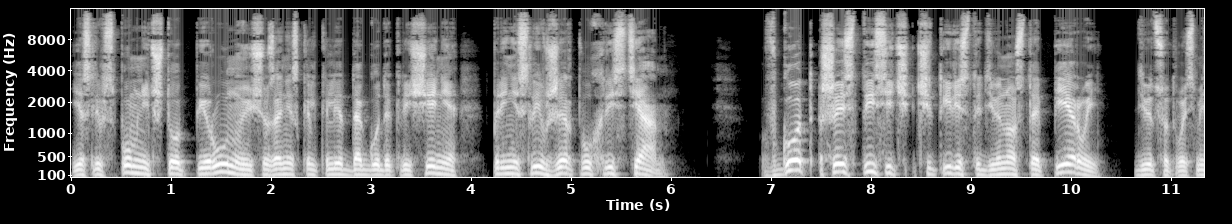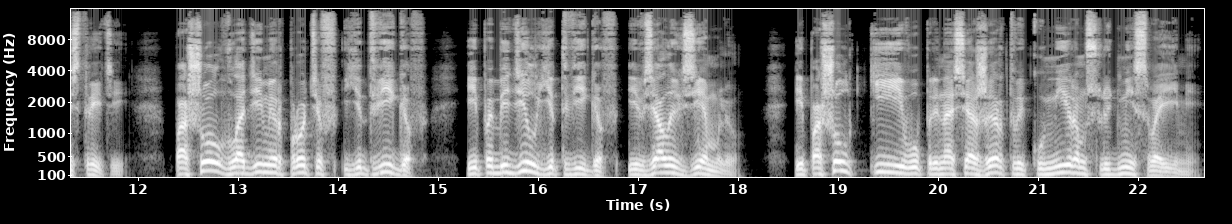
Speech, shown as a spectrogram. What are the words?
если вспомнить, что Перуну еще за несколько лет до года крещения принесли в жертву христиан. В год 6491 983 пошел Владимир против едвигов и победил едвигов и взял их землю, и пошел к Киеву, принося жертвы кумирам с людьми своими.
